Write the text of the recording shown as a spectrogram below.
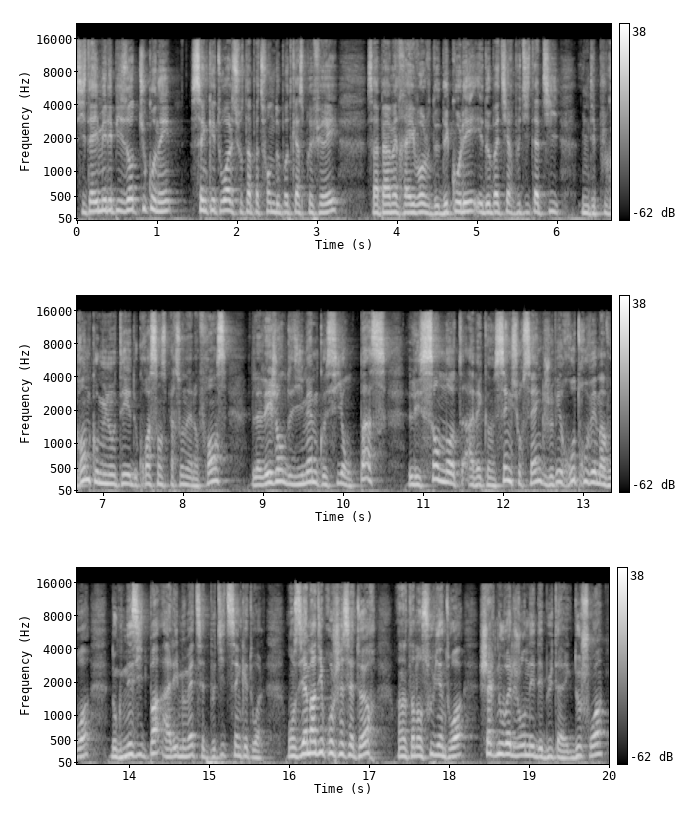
Si t'as aimé l'épisode, tu connais, 5 étoiles sur ta plateforme de podcast préférée. Ça va permettre à Evolve de décoller et de bâtir petit à petit une des plus grandes communautés de croissance personnelle en France. La légende dit même que si on passe les 100 notes avec un 5 sur 5, je vais retrouver ma voix. Donc n'hésite pas à aller me mettre cette petite 5 étoiles. On se dit à mardi prochain 7h. En attendant, souviens-toi, chaque nouvelle journée débute avec deux choix.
